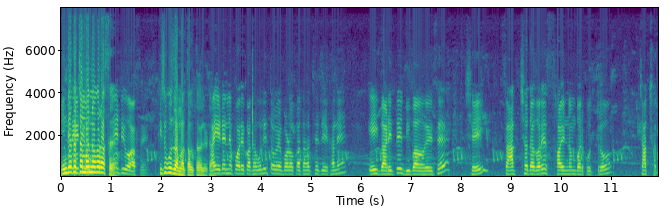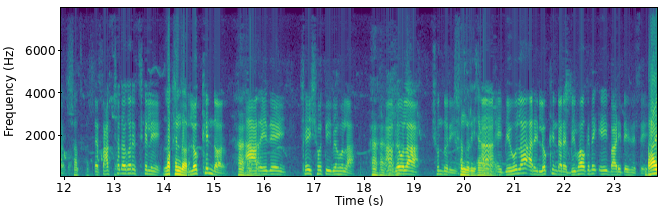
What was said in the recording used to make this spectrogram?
ইন্ডিয়াতে এটিও- চাম্পাইনগর আছে? এটিও আছে। কিছু বুঝলাম না তাহলে তাহলে এটা। ভাই এটা নিয়ে পরে কথা বলি। তবে বড় কথা হচ্ছে যে এখানে এই বাড়িতে বিবাহ হয়েছে সেই চাঁদ সদাগরের ছয় নম্বর পুত্র চাঁদ সদাগর। সদাগরের ছেলে লক্ষিন্দর। লক্ষিন্দর। হ্যাঁ, হ্যাঁ, আর হ্যাঁ। এই যে সেই সতী বেহুলা। হ্যাঁ। বেহুলা সুন্দরী। সুন্দরী এই বেহুলা আর এই লক্ষিন্দারের বিবাহ কিন্তু এই বাড়িতে হয়েছে। ভাই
